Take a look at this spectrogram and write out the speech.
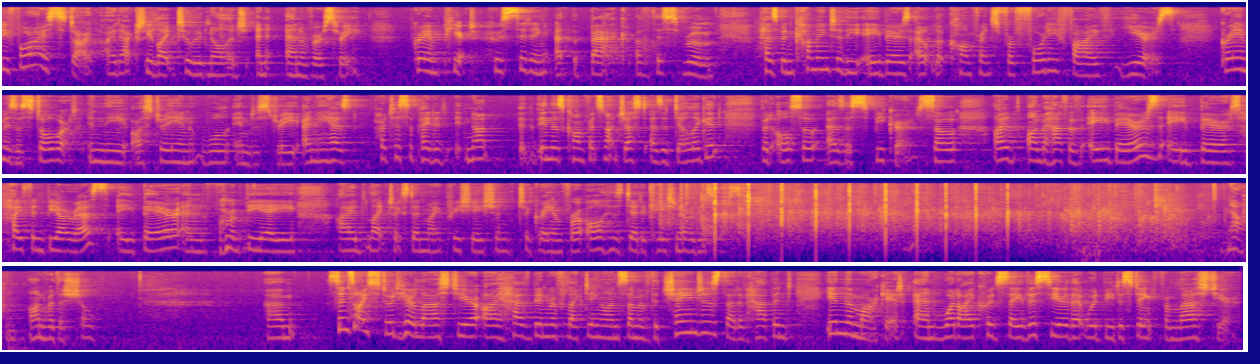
Before I start, I'd actually like to acknowledge an anniversary. Graham Peart, who's sitting at the back of this room, has been coming to the ABARES Outlook Conference for 45 years. Graham is a stalwart in the Australian wool industry, and he has participated not in this conference not just as a delegate, but also as a speaker. So I, on behalf of ABARES, ABARES-BRS, ABARE, and former BAE, I'd like to extend my appreciation to Graham for all his dedication over these years. Now, on with the show. Um, since I stood here last year, I have been reflecting on some of the changes that have happened in the market and what I could say this year that would be distinct from last year.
